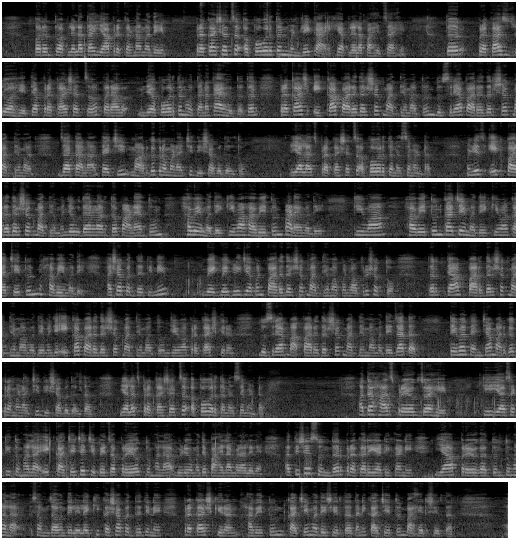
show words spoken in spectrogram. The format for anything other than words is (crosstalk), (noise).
परंतु आपल्याला आता या प्रकरणामध्ये प्रकाशाचं अपवर्तन म्हणजे काय हे आपल्याला पाहायचं आहे. तर प्रकाश जो आहे त्या प्रकाशाचं पराव म्हणजे अपवर्तन होताना काय होतं? तर प्रकाश एका पारदर्शक माध्यमातून दुसऱ्या पारदर्शक माध्यमात जाताना त्याची मार्गक्रमणाची दिशा बदलतो. यालाच प्रकाशाचं अपवर्तन असं म्हणतात. म्हणजेच एक पारदर्शक माध्यम म्हणजे उदाहरणार्थ पाण्यातून हवेमध्ये किंवा हवेतून पाण्यामध्ये किंवा हवेतून काचेमध्ये किंवा काचेतून हवेमध्ये अशा पद्धतीने वेगवेगळी जी आपण पारदर्शक माध्यम आपण वापरू शकतो. तर त्या पारदर्शक माध्यमामध्ये म्हणजे एका पारदर्शक माध्यमातून जेव्हा प्रकाश किरण दुसऱ्या पा पारदर्शक माध्यमामध्ये जातात तेव्हा त्यांच्या मार्गक्रमणाची दिशा बदलतात. यालाच प्रकाशाचं अपवर्तन असे म्हणतात. आता हाच प्रयोग जो आहे की यासाठी तुम्हाला एक काचेच्या चिपेचा प्रयोग तुम्हाला व्हिडिओमध्ये पाहायला मिळालेला आहे. अतिशय सुंदर प्रकारे या ठिकाणी या प्रयोगातून तुम्हाला समजावून दिलेलं आहे की कशा पद्धतीने प्रकाश किरण हवेतून काचेमध्ये शिरतात आणि काचेतून बाहेर शिरतात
